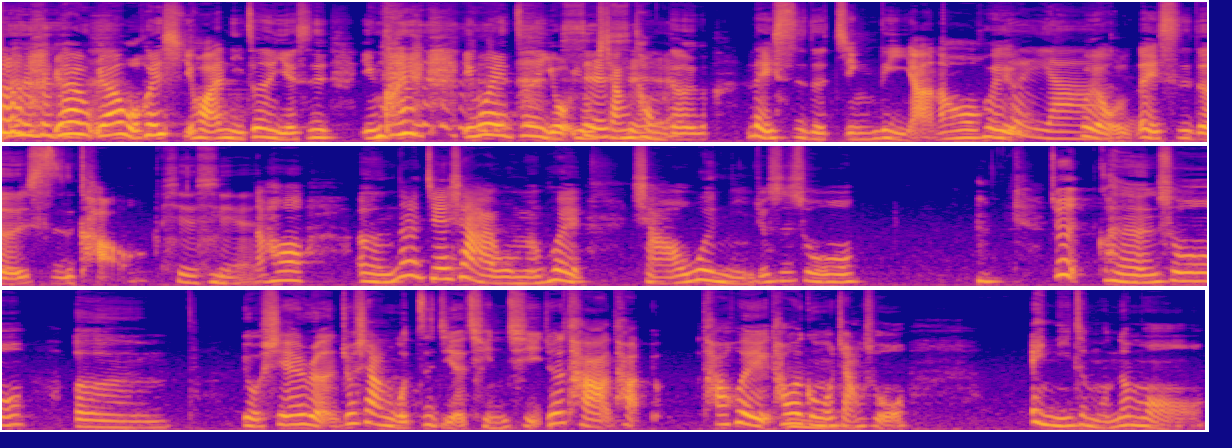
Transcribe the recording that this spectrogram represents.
原来，原来我会喜欢你，真的也是因为，因为真的有有相同的类似的经历啊，然后会会有类似的思考。谢谢。然后，嗯，那接下来我们会想要问你，就是说。就可能说，嗯，有些人就像我自己的亲戚，就是他他他会他会跟我讲说，哎，你怎么那么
